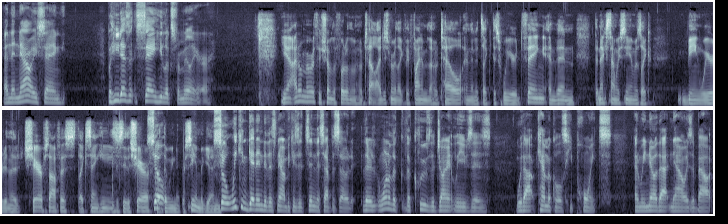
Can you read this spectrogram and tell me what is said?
And then now he's saying, but he doesn't say he looks familiar. Yeah, I don't remember if they show him the photo in the hotel. I just remember like they find him in the hotel, and then it's like this weird thing, and then the next time we see him is like being weird in the sheriff's office, like saying he needs to see the sheriff, So- but then we never see him again. So we can get into this now because it's in this episode. There's one of the the clues the giant leaves is without chemicals he points, and we know that now is about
